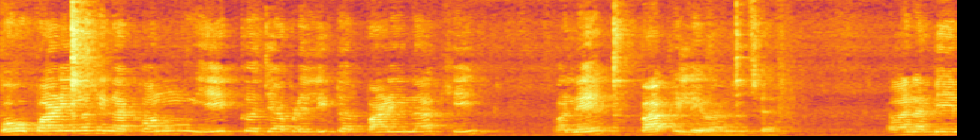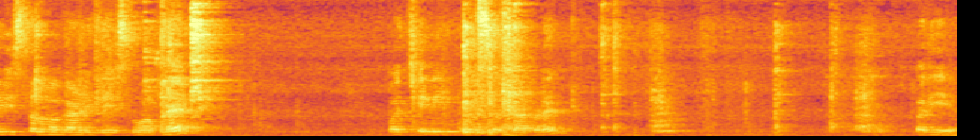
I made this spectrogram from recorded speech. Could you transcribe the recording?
બહુ પાણી નથી નાખવાનું, એક જ આપણે લીટર પાણી નાખી અને બાફી લેવાનું છે. આના બે વિસલ વગાડી દઈશું આપણે. પછીની પ્રોસેસ આપણે કરીએ.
